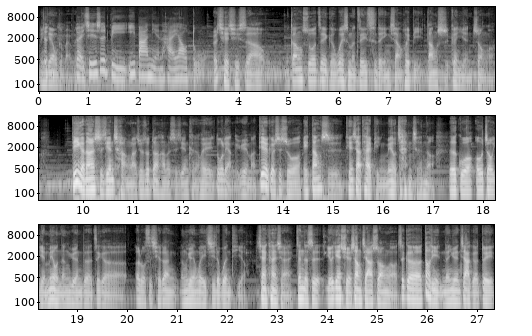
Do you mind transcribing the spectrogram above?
零点五个百分点，对，其实是比一八年还要多。而且其实啊，我们刚刚说这个为什么这一次的影响会比当时更严重哦？第一个当然时间长了，就是说断航的时间可能会多两个月嘛。第二个是说，诶，当时天下太平，没有战争哦，德国、欧洲也没有能源的这个俄罗斯切断能源危机的问题哦。现在看起来真的是有点雪上加霜了。这个到底能源价格对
